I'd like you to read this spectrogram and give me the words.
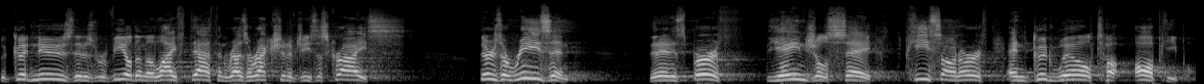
the good news that is revealed in the life, death, and resurrection of Jesus Christ. There's a reason that at his birth, the angels say, peace on earth, and goodwill to all people.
